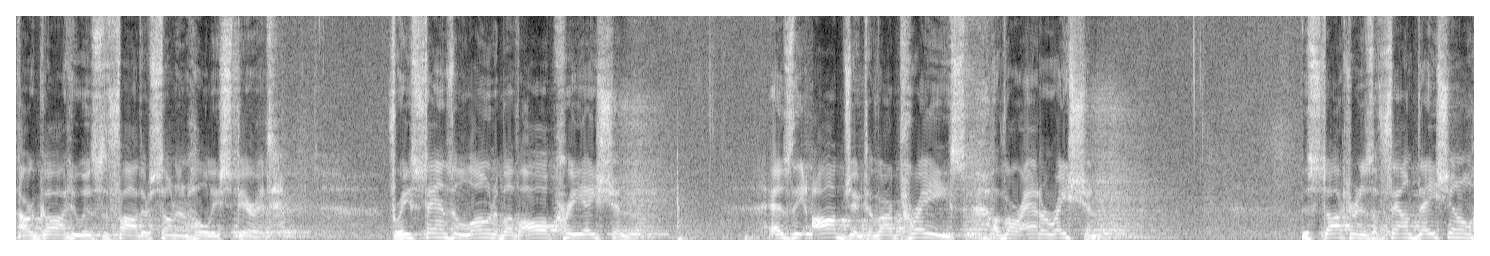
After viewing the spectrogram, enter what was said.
our God who is the Father, Son, and Holy Spirit. For he stands alone above all creation as the object of our praise, of our adoration. This doctrine is a foundational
